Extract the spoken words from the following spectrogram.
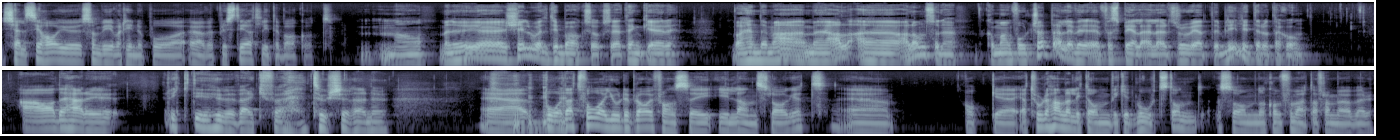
Chelsea har ju, som vi varit inne på, överpresterat lite bakåt. Ja, men nu är Chilwell tillbaks också. Jag tänker, vad händer med, med Al, äh, Alonso nu? Kommer han fortsätta få spela eller tror vi att det blir lite rotation? Ja, det här är riktig huvudvärk för Tuchel här nu. Eh, båda två gjorde bra ifrån sig i landslaget. Eh, och eh, jag tror det handlar lite om vilket motstånd som de kommer få möta framöver.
